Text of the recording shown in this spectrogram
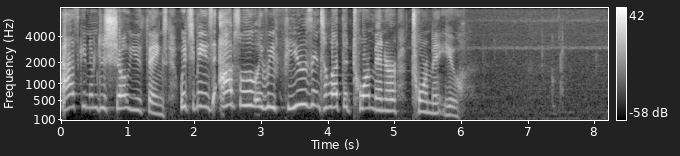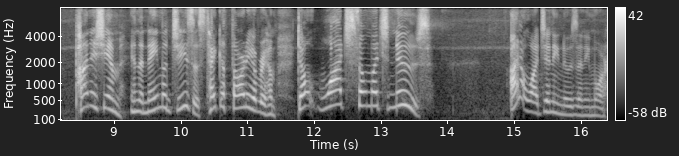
asking him to show you things, which means absolutely refusing to let the tormentor torment you. Punish him in the name of Jesus. Take authority over him. Don't watch so much news. I don't watch any news anymore.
